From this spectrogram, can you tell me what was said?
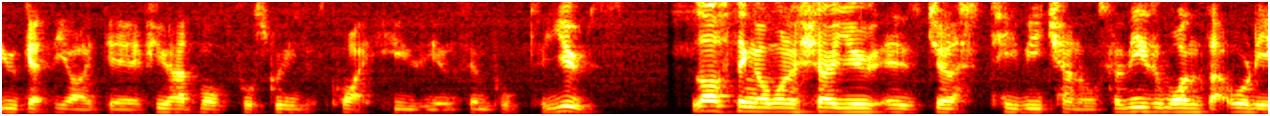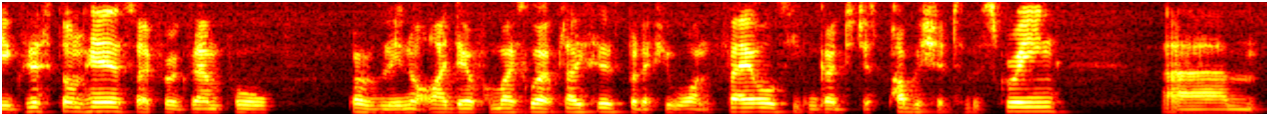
you get the idea. If you had multiple screens, it's quite easy and simple to use. Last thing I want to show you is just TV channels. So these are ones that already exist on here. So for example, probably not ideal for most workplaces, but if you want fails, you can go to just publish it to the screen um,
